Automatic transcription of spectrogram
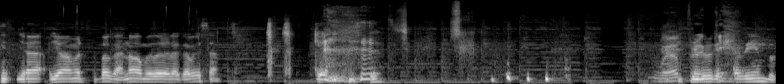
ya, ya mamá te toca, no, me duele la cabeza. ¿Qué? Weón, Yo pero creo que que, está viendo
